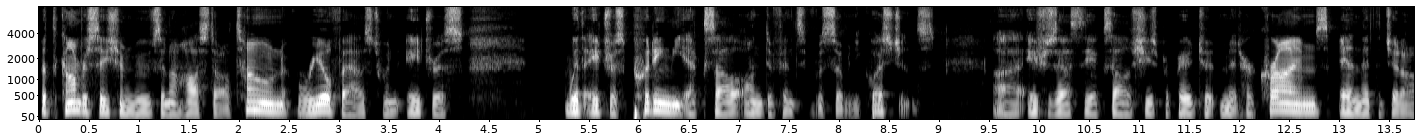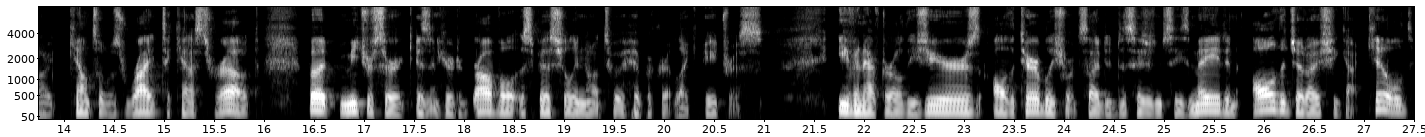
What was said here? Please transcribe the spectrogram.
but the conversation moves in a hostile tone real fast when Atris, with Atris putting the exile on defensive with so many questions. Uh, Atris asks the exile if she's prepared to admit her crimes and that the Jedi Council was right to cast her out, but Meetra Surik isn't here to grovel, especially not to a hypocrite like Atris. Even after all these years, all the terribly short sighted decisions she's made, and all the Jedi she got killed,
